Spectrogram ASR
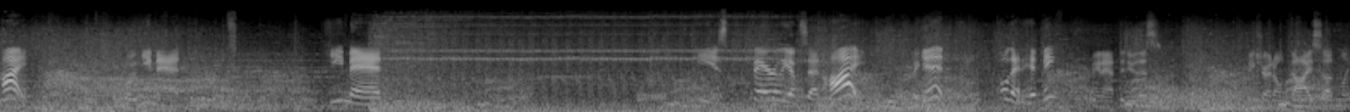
Hi. Mad. He is fairly upset. Hi. Again. Oh, that hit me. I'm gonna have to do this. Make sure I don't die suddenly.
